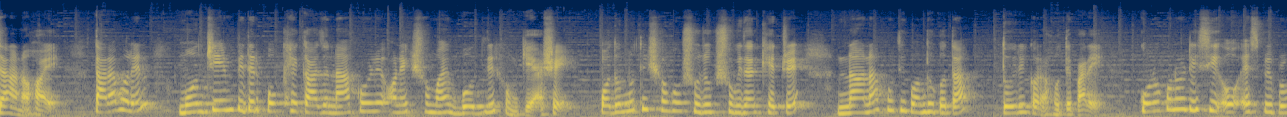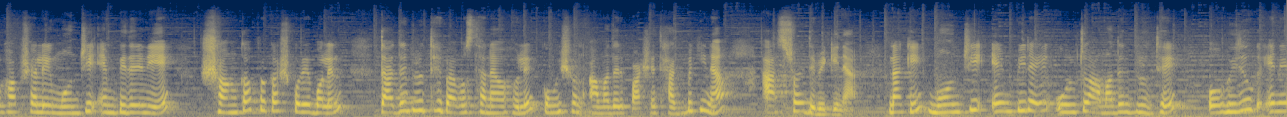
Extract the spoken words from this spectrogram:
জানানো হয়। তারা বলেন, মন্ত্রী এমপিদের পক্ষে কাজ না করলে অনেক সময় বদলির হুমকি আসে। পদোন্নতি সহ সুযোগ সুবিধার ক্ষেত্রে নানা প্রতিবন্ধকতা তৈরি করা হতে পারে। কোনো কোনো ডিসি ও এসপি প্রভাবশালী মন্ত্রী এমপিদের নিয়ে শঙ্কা প্রকাশ করে বলেন, তাদের বিরুদ্ধে ব্যবস্থা নেওয়া হলে কমিশন আমাদের পাশে থাকবে কিনা, আশ্রয় দেবে কিনা, নাকি মন্ত্রী এমপিরাই উল্টো আমাদের বিরুদ্ধে অভিযোগ এনে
